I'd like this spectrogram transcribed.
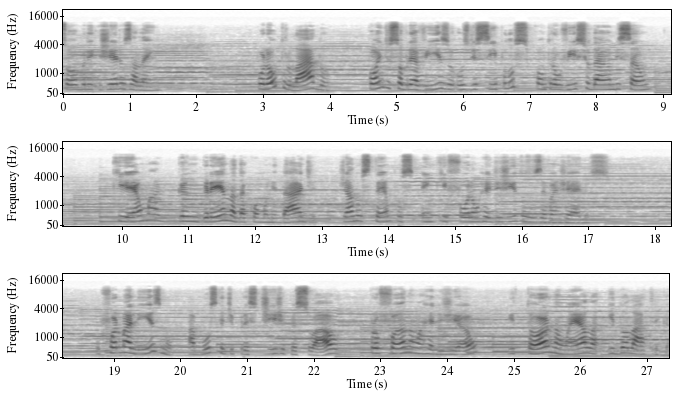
sobre Jerusalém. Por outro lado, põe de sobreaviso os discípulos contra o vício da ambição, que é uma gangrena da comunidade já nos tempos em que foram redigidos os evangelhos. Formalismo, a busca de prestígio pessoal, profanam a religião e tornam ela idolátrica.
